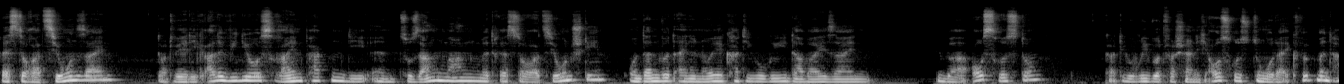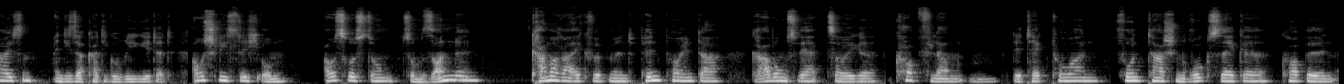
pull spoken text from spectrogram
Restauration sein. Dort werde ich alle Videos reinpacken, die im Zusammenhang mit Restauration stehen. Und dann wird eine neue Kategorie dabei sein über Ausrüstung. Kategorie wird wahrscheinlich Ausrüstung oder Equipment heißen. In dieser Kategorie geht es ausschließlich um Ausrüstung zum Sondeln, Kameraequipment, Pinpointer, Grabungswerkzeuge, Kopflampen, Detektoren, Fundtaschen, Rucksäcke, Koppeln,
